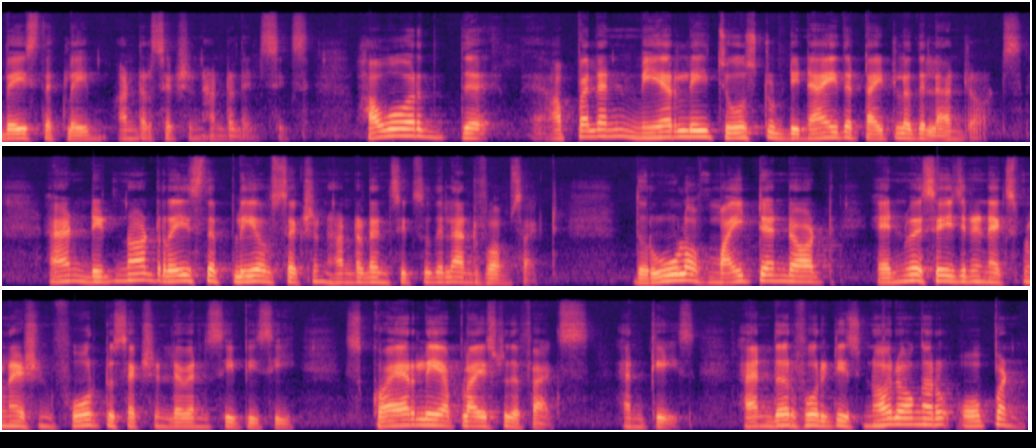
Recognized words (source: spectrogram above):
base the claim under section 106. However, the appellant merely chose to deny the title of the landlords and did not raise the plea of section 106 of the Land Reforms Act. The rule of might and ought envisaged in explanation 4 to section 11 CPC squarely applies to the facts and case and therefore it is no longer open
